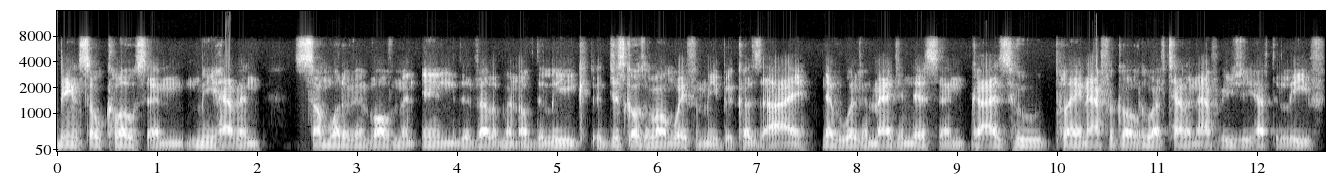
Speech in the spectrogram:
being so close and me having somewhat of involvement in the development of the league. It just goes a long way for me because I never would have imagined this. And guys who play in Africa, who have talent in Africa, usually have to leave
